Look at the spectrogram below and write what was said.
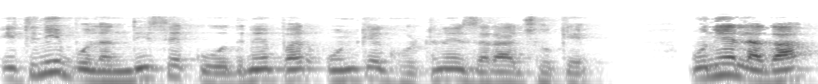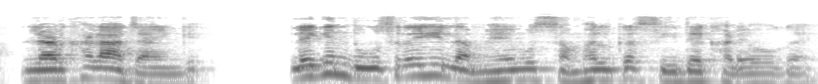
اتنی بلندی سے کودنے پر ان کے گھٹنے ذرا جھکے۔ انہیں لگا لڑکھڑا جائیں گے، لیکن دوسرے ہی لمحے وہ سنبھل کر سیدھے کھڑے ہو گئے۔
